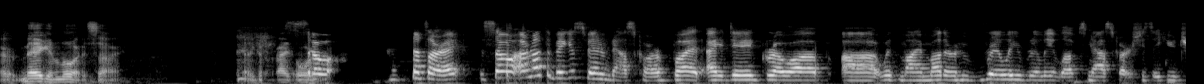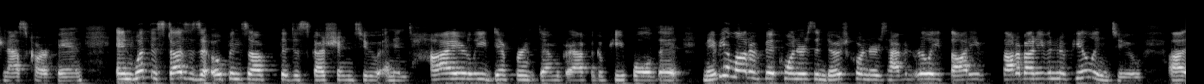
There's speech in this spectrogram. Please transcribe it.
Or MK Lord, sorry. Right so that's all right. So I'm not the biggest fan of NASCAR, but I did grow up uh, with my mother who really, really loves NASCAR. She's a huge NASCAR fan. And what this does is it opens up the discussion to an entirely different demographic of people that maybe a lot of Bitcoiners and Dogecoiners haven't really thought e- thought about even appealing to. Uh,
